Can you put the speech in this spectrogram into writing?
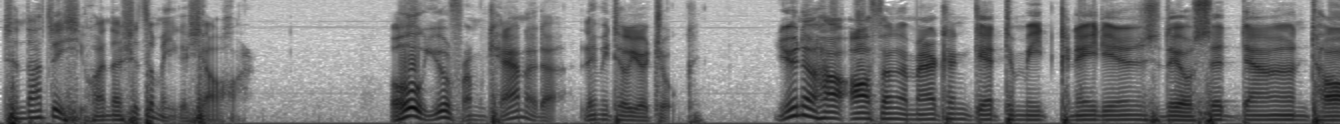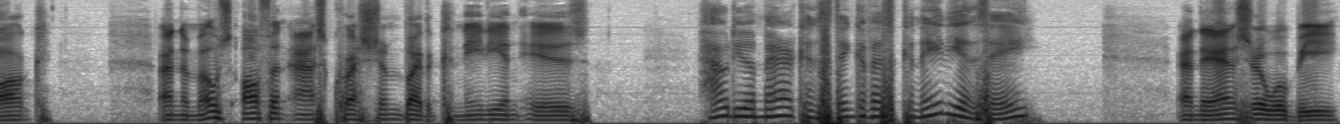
陈达最喜欢的是这么一个笑话：“Oh, you're from Canada? Let me tell you a joke. You know how often Americans get to meet Canadians? They'll sit down and talk, and the most often asked question by the Canadian is.” How do Americans think of us Canadians, eh? And the answer will be,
